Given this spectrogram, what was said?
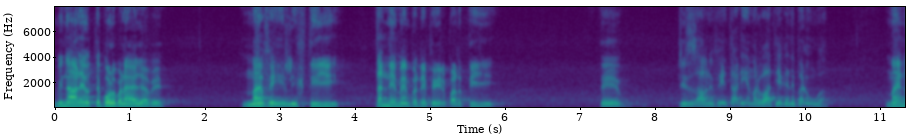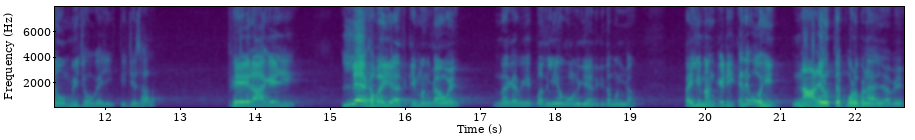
ਵੀ ਨਾਲੇ ਉੱਤੇ ਪੁਲ ਬਣਾਇਆ ਜਾਵੇ। ਮੈਂ ਫੇਰ ਲਿਖਤੀ ਜੀ। ਧੰਨੇ ਮੈਂਬਰ ਨੇ ਫੇਰ ਪੜਤੀ ਜੀ। ਤੇ ਜਿਸ ਸਾਹਿਬ ਨੇ ਫੇਰ ਤਾੜੀਆਂ ਮਰਵਾਤੀਆਂ, ਕਹਿੰਦੇ ਬਣੂਗਾ। ਮੈਂ ਨੌਵੀਂ ਚ ਹੋ ਗਿਆ ਜੀ, ਤੀਜੇ ਸਾਲ। ਫੇਰ ਆ ਗਏ ਜੀ। ਲਿਖ ਬਈ ਐਤਕੀ ਮੰਗਾ ਓਏ। ਮੈਂ ਕਿਹਾ ਵੀ ਇਹ ਬਦਲੀਆਂ ਹੋਣਗੀਆਂ ਐਤਕੀ ਤਾਂ ਮੰਗਾ। ਪਹਿਲੀ ਮੰਗ ਕਿਹੜੀ? ਕਹਿੰਦੇ ਉਹੀ, ਨਾਲੇ ਉੱਤੇ ਪੁਲ ਬਣਾਇਆ ਜਾਵੇ।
